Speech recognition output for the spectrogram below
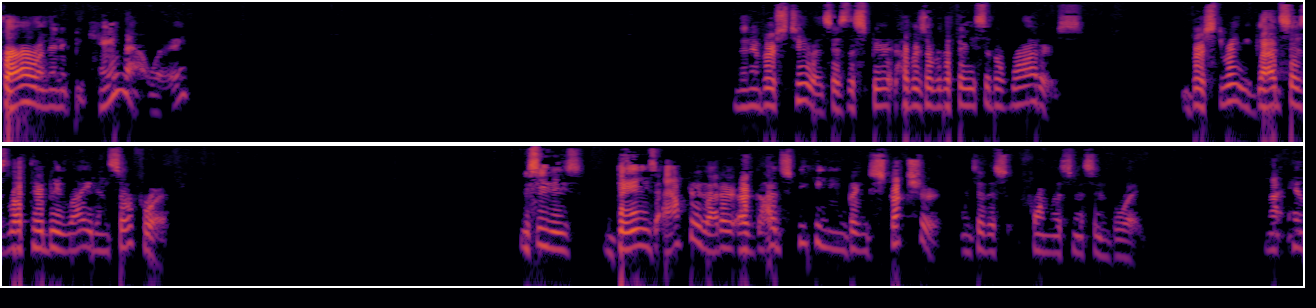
fall and then it became that way. Then in verse 2, it says, The Spirit hovers over the face of the waters. Verse 3, God says, Let there be light, and so forth. You see, these days after that are, are God speaking and bringing structure into this formlessness and void. Not Him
